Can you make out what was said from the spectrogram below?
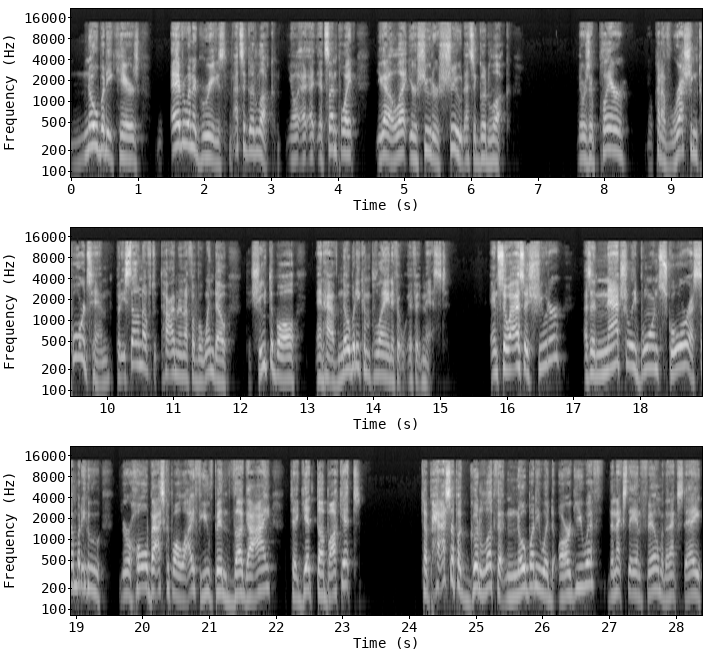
nobody cares. Everyone agrees that's a good look. You know, at, at some point, you got to let your shooter shoot. That's a good look. There was a player kind of rushing towards him, but he still enough time enough of a window to shoot the ball and have nobody complain if it if it missed. And so, as a shooter, as a naturally born scorer, as somebody who your whole basketball life you've been the guy to get the bucket, to pass up a good look that nobody would argue with the next day in film or the next day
